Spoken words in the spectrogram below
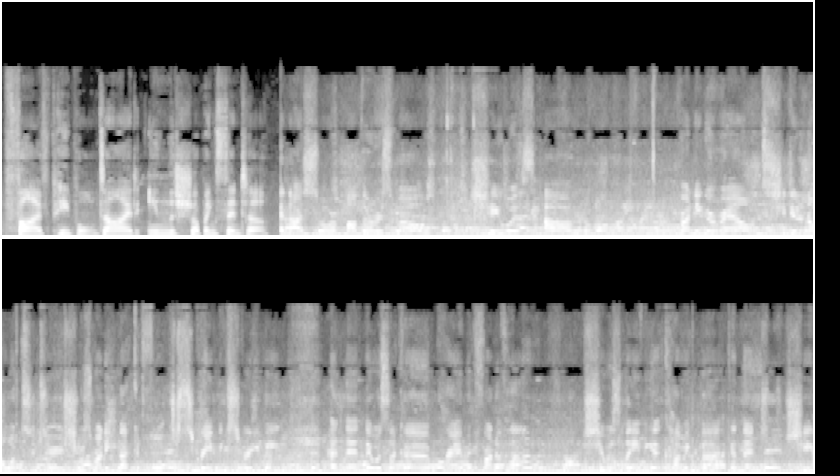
Five people died in the shopping centre. And I saw a mother as well. She was um, running around. She didn't know what to do. She was running back and forth, just screaming, screaming. And then there was like a pram in front of her. She was leaving it, coming back, and then she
